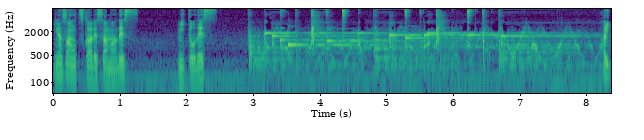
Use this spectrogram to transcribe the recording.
皆さんお疲れ様です。ミトです。はい。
